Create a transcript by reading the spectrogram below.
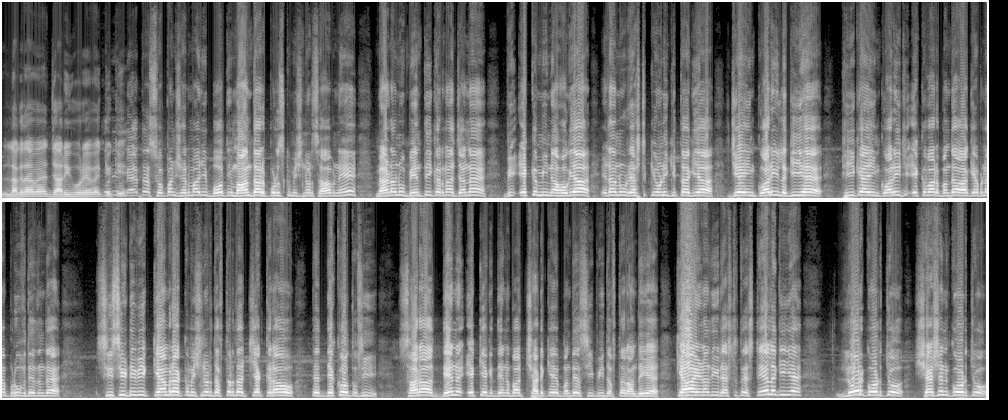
ਲੱਗਦਾ ਵੈ ਜਾਰੀ ਹੋ ਰਿਹਾ ਵੈ ਕਿਉਂਕਿ ਮੈਂ ਤਾਂ ਸਵਪਨ ਸ਼ਰਮਾ ਜੀ ਬਹੁਤ ਇਮਾਨਦਾਰ ਪੁਲਿਸ ਕਮਿਸ਼ਨਰ ਸਾਹਿਬ ਨੇ। ਮੈਂ ਇਹਨਾਂ ਨੂੰ ਬੇਨਤੀ ਕਰਨਾ ਚਾਹੁੰਦਾ ਵੀ 1 ਮਹੀਨਾ ਹੋ ਗਿਆ ਇਹਨਾਂ ਨੂੰ ਅਰੈਸਟ ਕਿਉਂ ਨਹੀਂ ਕੀਤਾ ਗਿਆ? ਜੇ ਇਨਕੁਆਰੀ ਲੱਗੀ ਹੈ ਠੀਕ ਹੈ ਇਨਕੁਆਰੀ 'ਚ ਇੱਕ ਵਾਰ ਬੰਦਾ ਆ ਕੇ ਆਪਣਾ ਪ੍ਰੂਫ ਦੇ ਦਿੰਦਾ ਹੈ। ਸੀਸੀਟੀਵੀ ਕੈਮਰਾ ਕਮਿਸ਼ਨਰ ਦਫ਼ਤਰ ਦਾ ਚੈੱਕ ਕਰਾਓ ਤੇ ਦੇਖੋ ਤੁਸੀਂ ਸਾਰਾ ਦਿਨ ਇੱਕ ਇੱਕ ਦਿਨ ਬਾਅਦ ਛੱਡ ਕੇ ਬੰਦੇ ਸੀਪੀ ਦਫ਼ਤਰ ਆਉਂਦੇ ਹੈ। ਕਿਆ ਇਹਨਾਂ ਦੀ ਅਰੈਸਟ ਤੇ ਸਟੇ ਲੱਗੀ ਹੈ? ਲੋਅਰ ਕੋਰਟ 'ਚੋਂ ਸੈਸ਼ਨ ਕੋਰਟ 'ਚੋਂ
